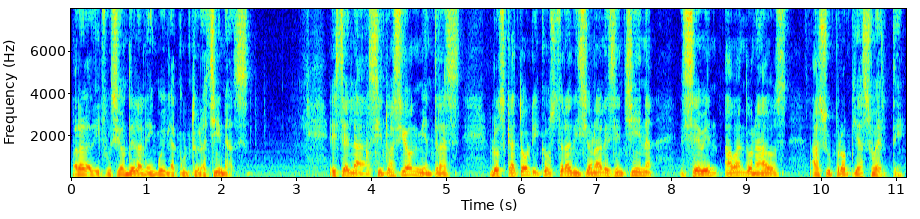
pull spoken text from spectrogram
para la difusión de la lengua y la cultura chinas. Esta es la situación mientras los católicos tradicionales en China se ven abandonados a su propia suerte.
